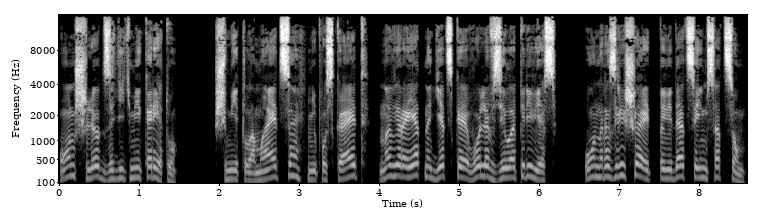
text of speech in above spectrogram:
Он шлет за детьми карету. Шмидт ломается, не пускает, но, вероятно, детская воля взяла перевес. Он разрешает повидаться им с отцом.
